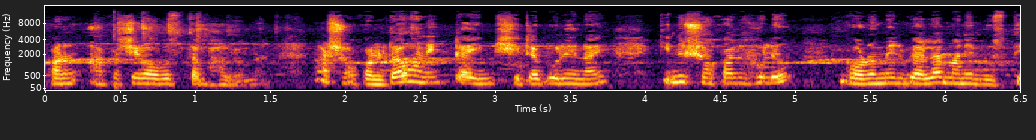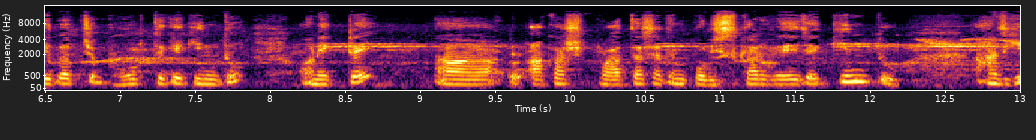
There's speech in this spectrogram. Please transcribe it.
কারণ আকাশের অবস্থা ভালো না। আর সকালটাও অনেক টাইম সেটা বলে নয়। কিন্তু সকাল হলেও গরমের বেলা মানে বুঝতেই পারছ, ভোর থেকে কিন্তু অনেকটাই আকাশ বাতাস একদম পরিষ্কার হয়ে যায়, কিন্তু আজকে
